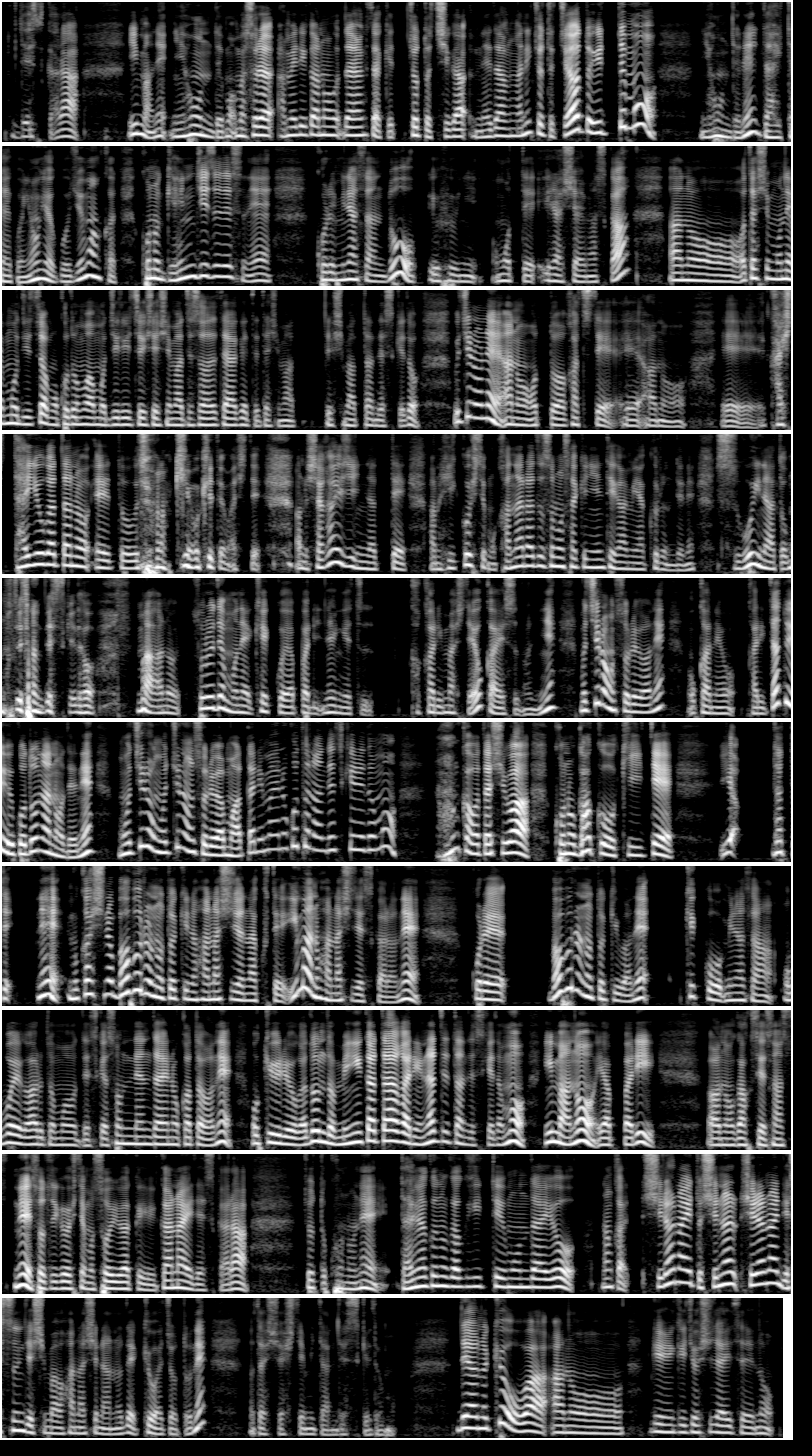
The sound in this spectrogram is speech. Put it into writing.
ですから今ね日本でもまあそれはアメリカの大学生はちょっと違う値段がねちょっと違うと言っても日本でね大体これ450万かこの現実ですね。これ皆さんどういうふうに思っていらっしゃいますか？あの私もねもう実はもう子供はもう自立してしまって育て上げててしまってしまったんですけどうちのねあの夫はかつて、えー、あの、えー、貸与型の、えーと、と奨学金を受けてましてあの社会人になってあの引っ越しても必ずその先に手紙が来るんでねすごいなと思ってたんですけどまああのそれでもね結構やっぱり年月かかりましたよ返すのにね。もちろんそれはねお金を借りたということなのでね。もちろんもちろんそれはもう当たり前のことなんですけれどもなんか私はこの額を聞いていやだってね昔のバブルの時の話じゃなくて今の話ですからね。これバブルの時はね結構皆さん覚えがあると思うんですけどその年代の方はねお給料がどんどん右肩上がりになってたんですけども今のやっぱりあの学生さんね卒業してもそういうわけにいかないですからちょっとこのね大学の学費っていう問題をなんか知らないと知らないで済んでしまう話なので今日はちょっとね私はしてみたんですけども。であの今日はあの現役女子大生の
